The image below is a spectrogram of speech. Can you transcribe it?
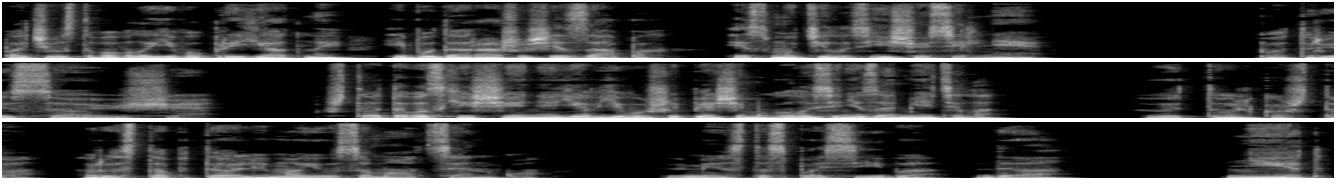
почувствовала его приятный и будоражащий запах и смутилась еще сильнее. «Потрясающе!» Что-то восхищения я в его шипящем голосе не заметила. «Вы только что растоптали мою самооценку. Вместо «спасибо», да?» «Нет»,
